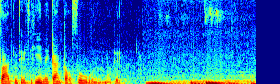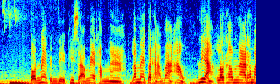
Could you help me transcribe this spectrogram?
ศาสตร์ยุทธวิธีในการต่อสู้หมดเลยค่ะ ตอนแม่เป็นเด็กพี่สาวแม่ทำนา แล้วแม่ก็ถามว่าอ้าวเนี่ยเราทำนาทำไม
